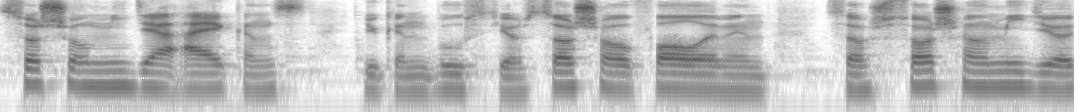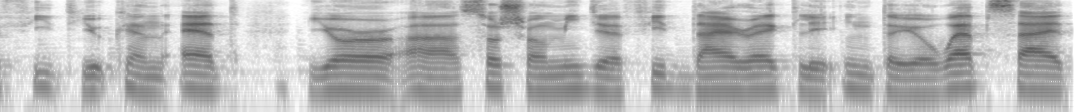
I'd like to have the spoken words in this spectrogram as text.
social media icons. You can boost your social following. So social media feed you can add your uh, social media feed directly into your website,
